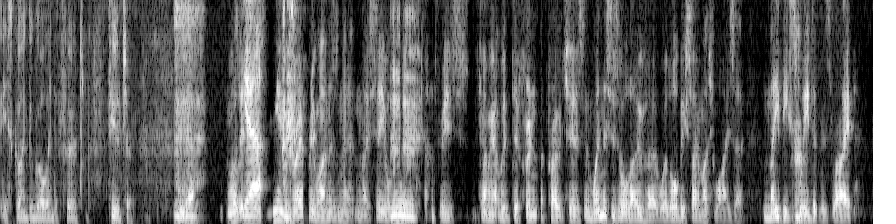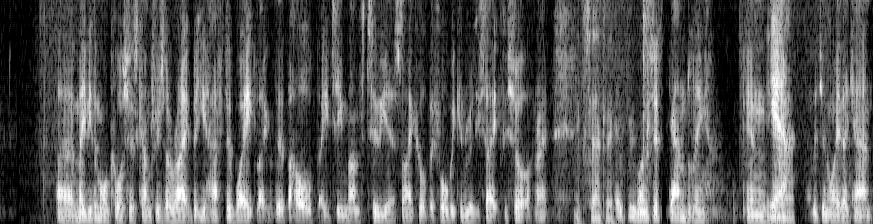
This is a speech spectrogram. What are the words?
is going to go in the future. Yeah. Well, it's, yeah. it's new for everyone, isn't it? And I see all the mm. different countries coming up with different approaches. And when this is all over, we'll all be so much wiser. Maybe mm. Sweden mm. is right. Uh, maybe the more cautious countries are right, but you have to wait like the, the whole 18 month, two year cycle before we can really say it for sure, right? Exactly. Everyone's just gambling in yeah. intelligent way they can.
